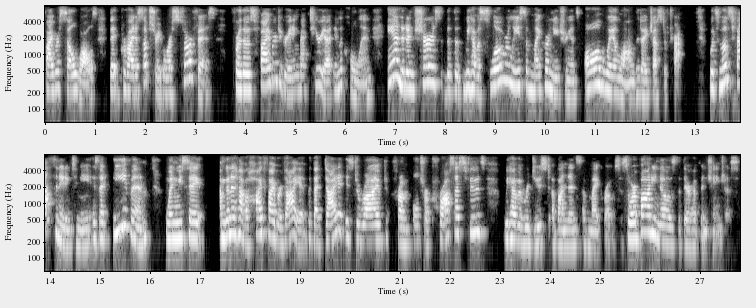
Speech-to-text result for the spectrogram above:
fiber cell walls that provide a substrate or a surface for those fiber degrading bacteria in the colon, and it ensures that the, we have a slow release of micronutrients all the way along the digestive tract. What's most fascinating to me is that even when we say, I'm going to have a high fiber diet, but that diet is derived from ultra processed foods, we have a reduced abundance of microbes. So our body knows that there have been changes.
